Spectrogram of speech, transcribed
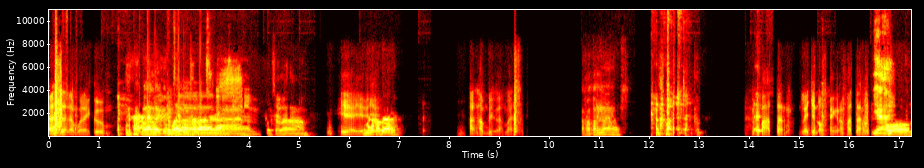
Assalamualaikum. Waalaikumsalam. Waalaikumsalam. Waalaikumsalam. Iya, iya. Gimana iya. kabar? Alhamdulillah, Mas. Avatar gimana mas? Rafathar, Legend of Aang Rafathar. Ya, Oh,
